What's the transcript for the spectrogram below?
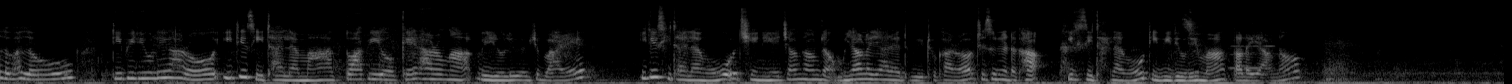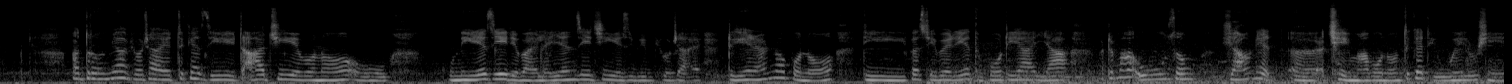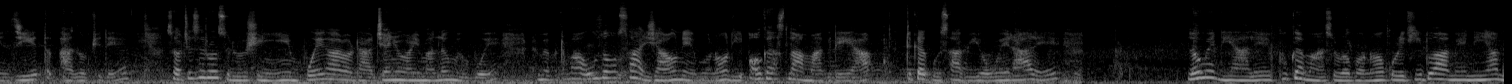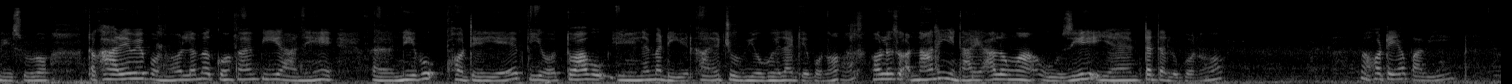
Hello Hello ဒီဗီဒီယိုလေးကတော့ ETC Thailand မှာတွားပြီးတော့ကဲထားတော့ကဗီဒီယိုလေးပဲဖြစ်ပါတယ် ETC Thailand ကိုအချိန်ကြီးအကြောင်းကြောင်းကြောင့်မရောက်လိုက်ရတဲ့သူတွေတို့ကတော့ကျေးဇူးနဲ့တစ်ခါ ETC Thailand ကိုဒီဗီဒီယိုလေးမှာတောက်လိုက်ရအောင်နော်အတော်များပြောကြရဲတက်ကက်ဈေးတွေတအားကြီးရေပေါ့နော်ဟို ကိုနေတဲ့ဈေးတွေပါလေအရန်ဈေးကြီးရေစီပြီးပြောကြရဲတကယ်တမ်းတော့ပေါ့နော်ဒီ festival တွေရဲ့သဘောတရားအရပထမအဦးဆုံးရောင်းတဲ့အအချိန်မှာပေါ့နော်တက်ကက်တွေဝယ်လို့ရှိရင်ဈေးသက်သာဆုံးဖြစ်တယ်ဆိုတော့ကျေးဇူးလို့ဆိုလို့ရှိရင်ပွဲကတော့ဒါ January မှာလုပ်မယ်ပွဲဒါပေမဲ့ပထမအဦးဆုံးစရောင်းနေပေါ့နော်ဒီ August လမှာကတည်းကတက်ကက်ကိုစပြီးတော့ဝယ်ထားတယ်လုံးမဲ့နေရာလဲဖုကတ်မှာဆိုတော့ပေါ့နော်ကိုရီခီးသွားရမယ်နေရမယ်ဆိုတော့တခါတည်းပဲပေါ့နော်လက်မှတ် confirm ပြီးတာနဲ့ အဲနေဖို့ဟိုတယ်ရဲ့ပြီးတော့သွားဖို့ရင်းလက်မှတ်တွေရဲ့တခါတည်းကြိုပြီးတော့ဝယ်လိုက်တယ်ပေါ့နော်ဘာလို့လဲဆိုတော့အနားနေရင်ဒါတွေအားလုံးကဟိုဈေးတွေအရန်တက်တက်လို့ပေါ့နော်ဟိုတယ်ရောက်ပါပြီ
